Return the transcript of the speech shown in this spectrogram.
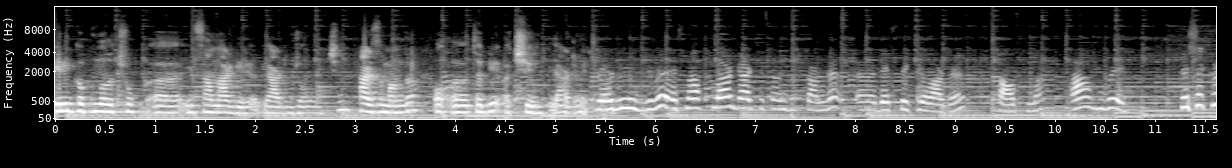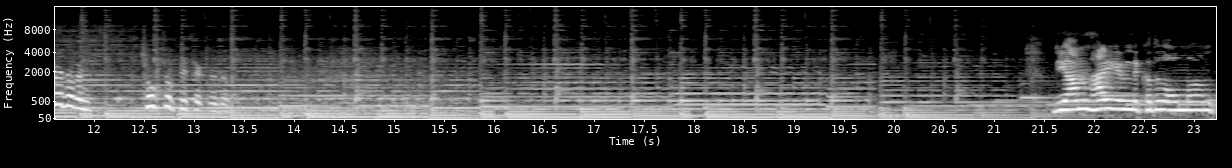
benim kapıma da çok e, insanlar geliyor yardımcı olmak için. Her zaman da o, e, tabii açığım yardım etmeye. Gördüğünüz gibi esnaflar gerçekten cidden de e, destekliyorlar beni. Sağ olsunlar. Aa bu bey. Teşekkür ederim. Çok çok teşekkür ederim. Dünyanın her yerinde kadın olmanın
